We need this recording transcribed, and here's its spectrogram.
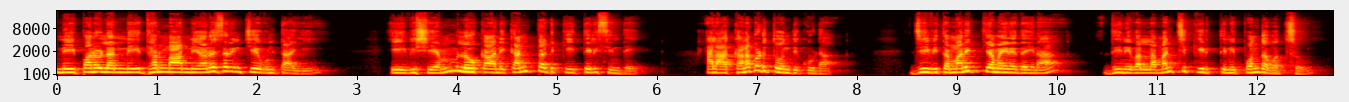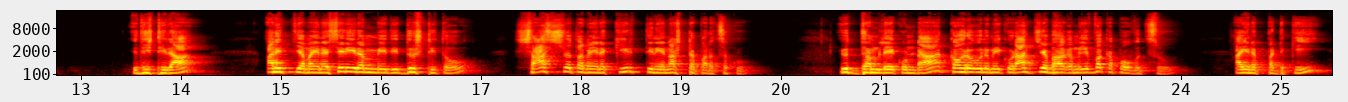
నీ పనులన్నీ ధర్మాన్ని అనుసరించే ఉంటాయి. ఈ విషయం లోకానికంతటికీ తెలిసిందే. అలా కనబడుతోంది కూడా. జీవితం అనిత్యమైనదైనా దీనివల్ల మంచి కీర్తిని పొందవచ్చు. యుధిష్ఠిరా అనిత్యమైన శరీరం మీది దృష్టితో శాశ్వతమైన కీర్తిని నష్టపరచకు. యుద్ధం లేకుండా కౌరవులు మీకు రాజ్యభాగం ఇవ్వకపోవచ్చు. అయినప్పటికీ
